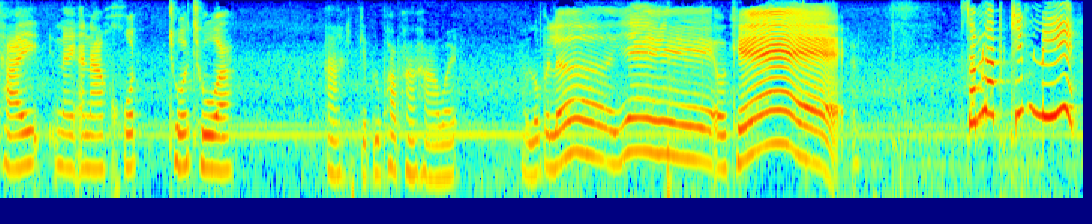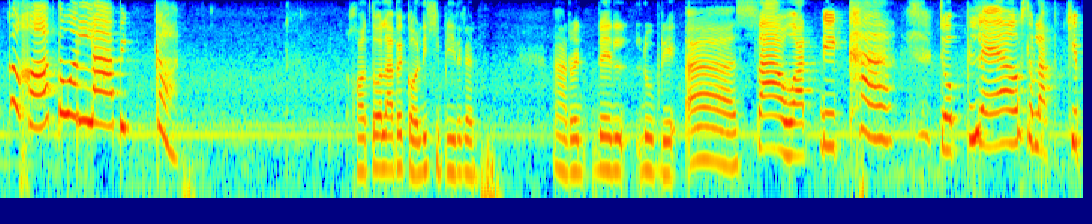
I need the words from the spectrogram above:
ใช้ในอนาคตชัวชัวอะ เก็บรูปภาพหาๆไว้ลบไปเลย เย้ โอเค สำหรับคลิปนี้ก็ขอตัวลาไปก่อน ข อตัวลาไปก่อนที่คลิปนี้แล้วกัน อ่าเดเดรูปดีอ่าสวัสดีค่ะ จบแล้วสำหรับคลิป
